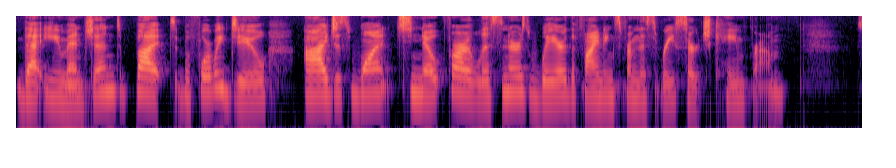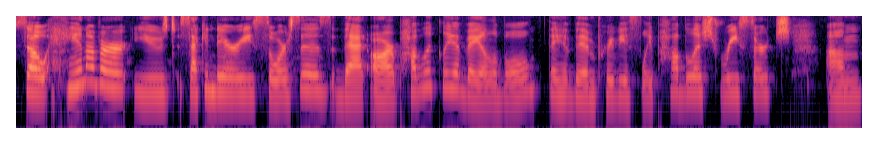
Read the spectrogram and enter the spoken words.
that you mentioned. But before we do, I just want to note for our listeners where the findings from this research came from. So, Hanover used secondary sources that are publicly available. They have been previously published research um,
